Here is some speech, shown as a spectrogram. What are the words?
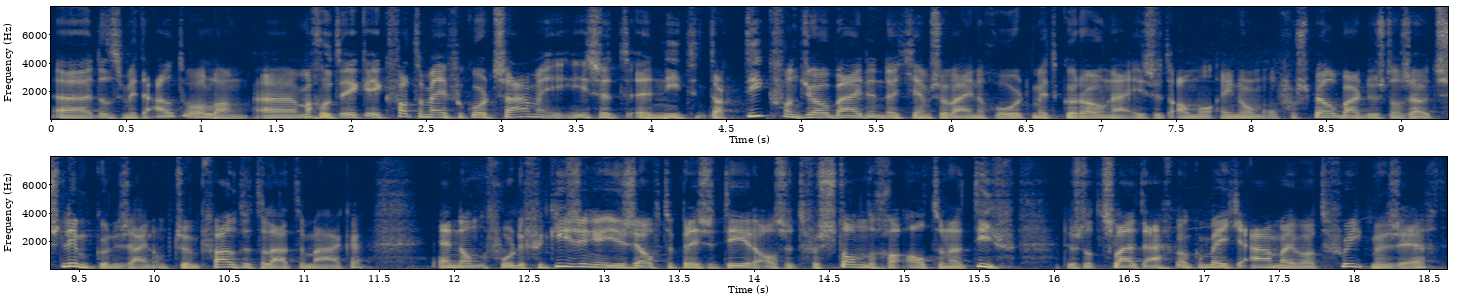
dat is met de auto al lang. maar goed, ik, ik vat hem even kort samen. Is het niet tactiek van Joe Biden dat je hem zo weinig hoort? Met corona is het allemaal enorm onvoorspelbaar. Dus dan zou het slim kunnen zijn om Trump fouten te laten maken. En dan voor de verkiezingen jezelf te presenteren als het verstandige alternatief. Dus dat sluit eigenlijk ook een beetje aan bij wat Friedman zegt.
